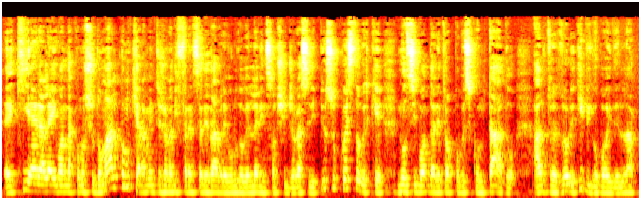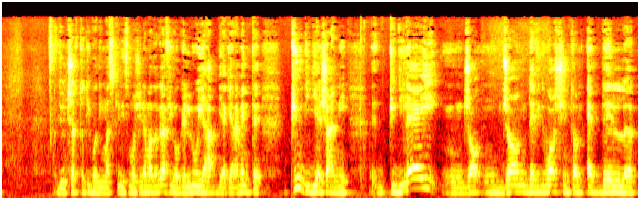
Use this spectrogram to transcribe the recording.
eh, chi era lei quando ha conosciuto Malcolm. Chiaramente c'è una differenza d'età, avrei voluto che Levinson ci giocasse di più su questo perché non si può dare troppo per scontato. Altro errore tipico poi della di un certo tipo di maschilismo cinematografico che lui abbia chiaramente più di dieci anni eh, più di lei mm, John, John, David Washington è, del,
